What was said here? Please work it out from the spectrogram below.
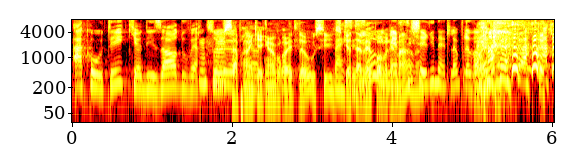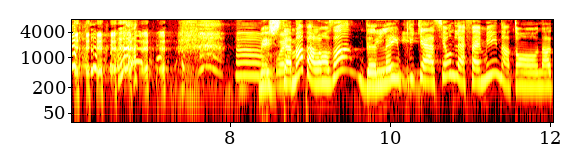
à côté qui a des heures d'ouverture. Ça prend quelqu'un pour être là aussi, Ben, ce que c'est tu n'avais pas oui, vraiment. Merci, là. chérie, d'être là présentement. Mais justement, parlons-en de l'implication de la famille dans, ton, dans,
